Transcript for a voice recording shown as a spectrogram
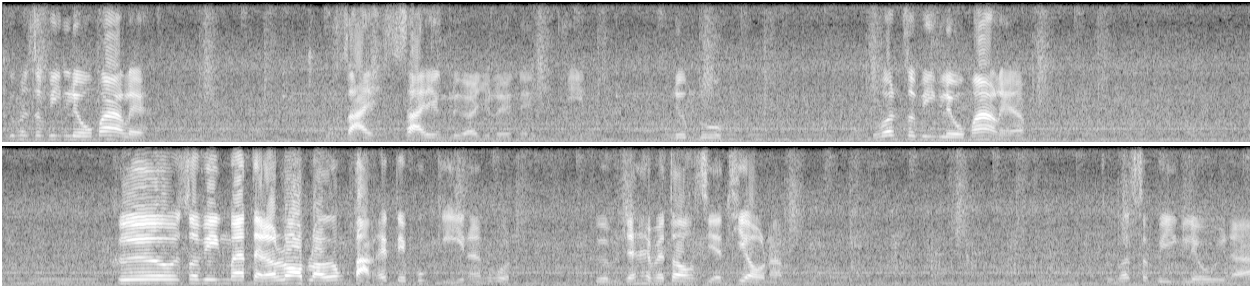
คือมันสวิงเร็วมากเลยทรายทรายยังเหลืออยู่เลยในกีนลืมดูถือว่าสวิงเร็วมากเลยครับ คือสวิงมาแต่ละรอบเราต้องตักให้เต็มบุกกีนะทุกคน คือมันจะได้ไม่ต้องเสียเที่ยวนะคือว่าสวิงเร็วอยู่นะ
